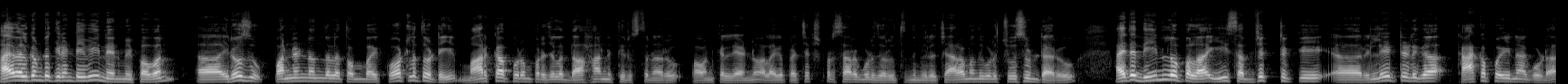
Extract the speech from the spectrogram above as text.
Hi welcome to Kiran TV నేను మీ పవన్. ఈరోజు పన్నెండు వందల తొంభై కోట్లతోటి మార్కాపురం ప్రజల దాహాన్ని తీరుస్తున్నారు పవన్ కళ్యాణ్. అలాగే ప్రత్యక్ష ప్రసారం కూడా జరుగుతుంది. మీరు చాలామంది కూడా చూసుంటారు అయితే దీని లోపల ఈ సబ్జెక్టుకి రిలేటెడ్గా కాకపోయినా కూడా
